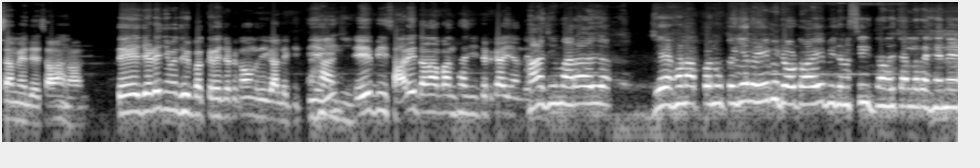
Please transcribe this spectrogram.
ਸਮੇਂ ਦੇ ਹਿਸਾਬ ਨਾਲ। ਤੇ ਜਿਹੜੇ ਜਿਵੇਂ ਤੁਸੀਂ ਬੱਕਰੇ ਝਟਕਾਉਣ ਦੀ ਗੱਲ ਕੀਤੀ ਹੈ। ਜੀ ਇਹ ਵੀ ਸਾਰੇ ਦਲਾਂ ਬੰਥਾਂ ਜੀ ਝਟਕਾਏ ਜਾਂਦੇ ਹਾਂ ਜੀ ਮਹਾਰਾਜ ਜੇ ਹੁਣ ਆਪਾਂ ਨੂੰ ਕਈਆਂ ਨੂੰ ਇਹ ਵੀ ਡਾਊਟ ਆਏ ਵੀ ਦਿਨ ਸ਼ਹੀਦਾਂ ਦੇ ਚੱਲ ਰਹੇ ਨੇ।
